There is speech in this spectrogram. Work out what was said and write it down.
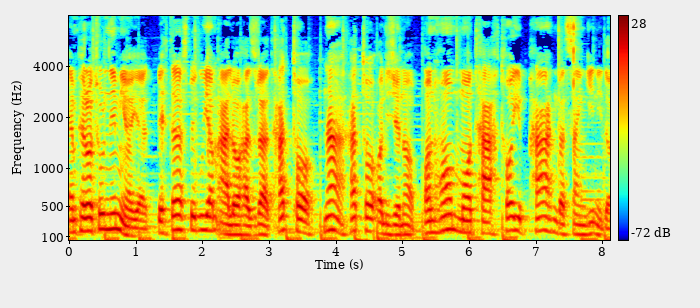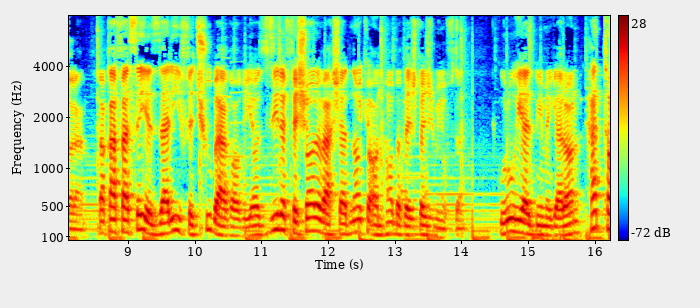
امپراتور نمی آید بهتر است بگویم اعلی حضرت حتی نه حتی عالی جناب. آنها ما تحت های پهن و سنگینی دارند و قفسه ظریف چوب عقاقیا زیر فشار وحشتناک آنها به قشقش میافتد. گروهی از بیمهگران حتی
